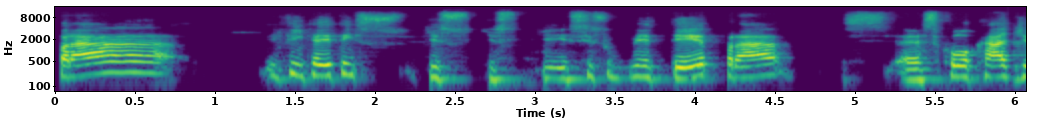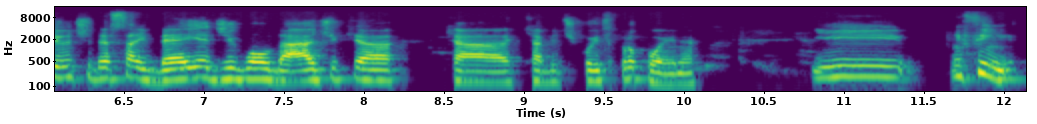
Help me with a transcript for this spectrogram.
para, enfim, que ele tem que, que, que se submeter para é, se colocar diante dessa ideia de igualdade que a, que a, que a Bitcoin se propõe, né? E, enfim,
